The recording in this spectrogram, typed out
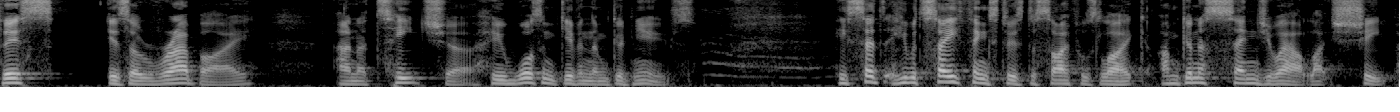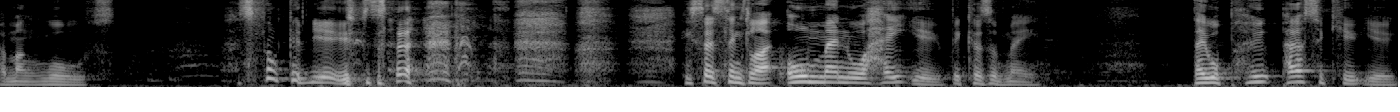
This is a rabbi and a teacher who wasn't giving them good news he, said, he would say things to his disciples like, I'm going to send you out like sheep among wolves. That's not good news. he says things like, All men will hate you because of me, they will persecute you.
